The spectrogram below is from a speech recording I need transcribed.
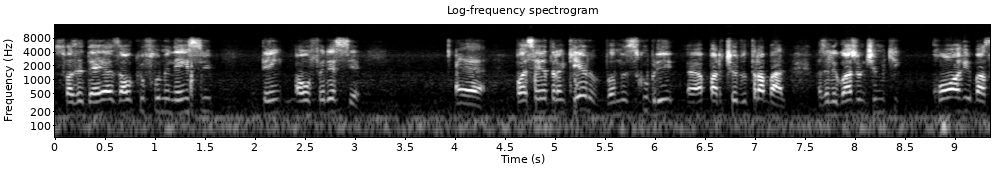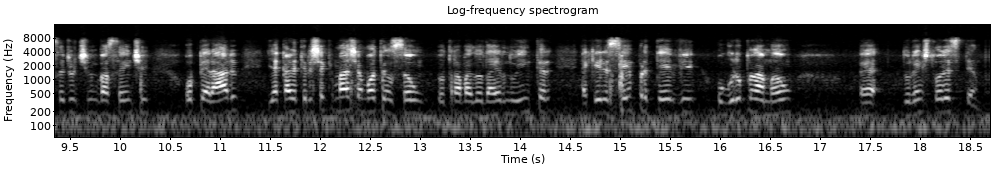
suas ideias ao que o Fluminense tem a oferecer. É, pode ser retranqueiro, vamos descobrir é, a partir do trabalho. Mas ele gosta de um time que corre bastante, um time bastante operário. E a característica que mais chamou a atenção do trabalho do Daír no Inter é que ele sempre teve o grupo na mão é, durante todo esse tempo.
